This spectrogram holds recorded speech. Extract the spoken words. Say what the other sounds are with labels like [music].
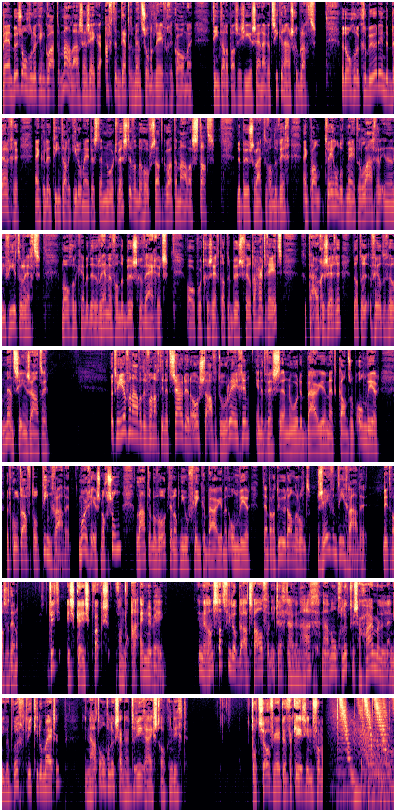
Bij een busongeluk in Guatemala zijn zeker 38 mensen om het leven gekomen. Tientallen passagiers zijn naar het ziekenhuis gebracht. Het ongeluk gebeurde in de bergen, enkele tientallen kilometers ten noordwesten van de hoofdstad Guatemala-stad. De bus raakte van de weg en kwam 200 meter lager in een rivier terecht. Mogelijk hebben de remmen van de bus geweigerd. Ook wordt gezegd dat de bus veel te hard reed. Getuigen zeggen dat er veel te veel mensen in zaten. Het weer vanavond en vannacht in het zuiden en oosten af en toe regen. In het westen en noorden buien met kans op onweer. Het koelt af tot 10 graden. Morgen eerst nog zon, later bewolkt en opnieuw flinke buien met onweer. Temperatuur dan rond 17 graden. Dit was het en... Dit is Kees Kwaks van de ANWB. In de Randstad viel op de A12 van Utrecht naar Den Haag... na een ongeluk tussen Harmelen en Nieuwebrug 3 kilometer. En na het ongeluk zijn er drie rijstroken dicht. Tot zover de verkeersinformatie.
